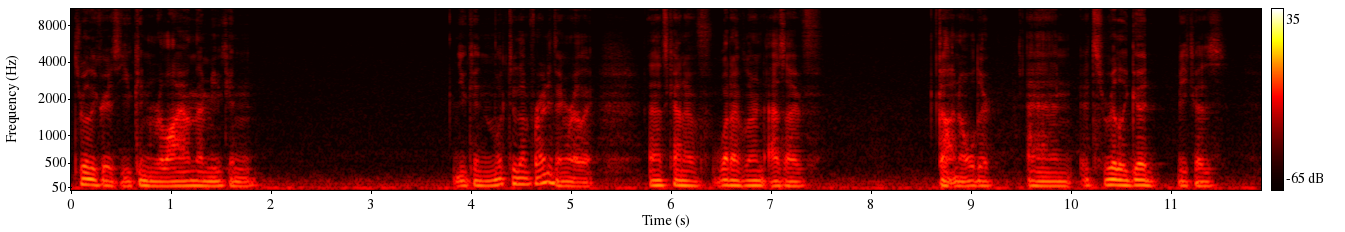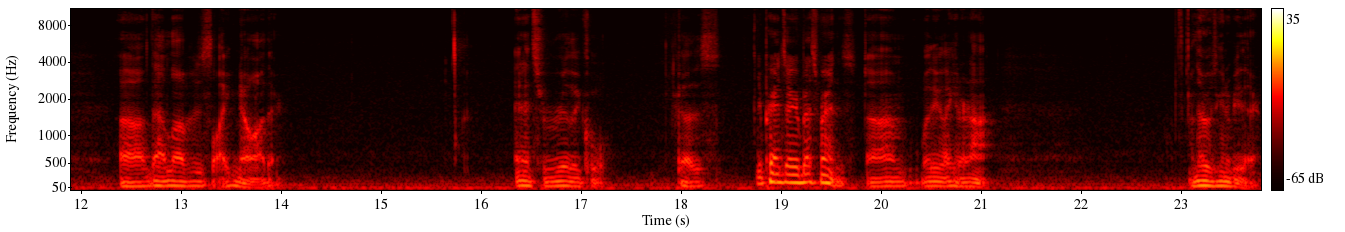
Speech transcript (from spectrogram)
it's really crazy. You can rely on them. You can you can look to them for anything really. And that's kind of what I've learned as I've gotten older. And it's really good because uh, that love is like no other. And it's really cool because your parents are your best friends, um, whether you like it or not. They're always going to be there.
